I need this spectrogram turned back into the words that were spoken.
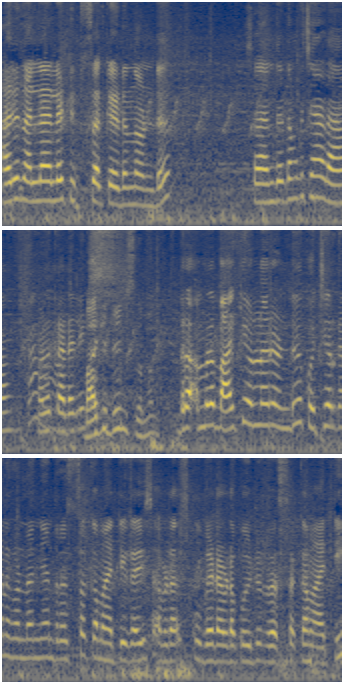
അതിൽ നല്ല നല്ല ടിപ്സ് ഒക്കെ ഇടുന്നുണ്ട്. സാറിന്റെ നമുക്ക് ചാടാം. നമ്മൾ കടലിൽ ബാക്കി ടീംസ് നമ്മൾ? ഡ്ര- നമ്മൾ ബാക്കിയുള്ളവരുണ്ട്. കൊച്ചിയർക്കനെ കൊണ്ടുവന്ന് ഞാൻ ഡ്രസ്സൊക്കെ മാറ്റി ഗൈസ് അവിടെ സ്കൂബയുടെ അവിടെ പോയിട്ട് ഡ്രസ്സൊക്കെ മാറ്റി.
